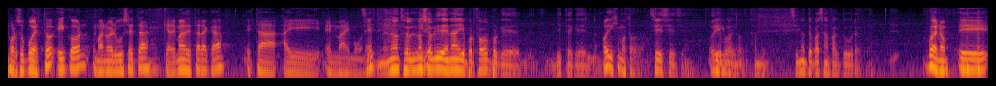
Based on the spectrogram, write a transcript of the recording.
por supuesto, y con Manuel Buceta, que además de estar acá, está ahí en My Moon. Sí, ¿eh? no no se- no olvide de nadie, por favor, porque viste que... el- Hoy dijimos todo. Sí, sí, sí. Hoy Sí, dijimos porque todo. también, Si no te pasan factura. pues. Bueno, eh,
